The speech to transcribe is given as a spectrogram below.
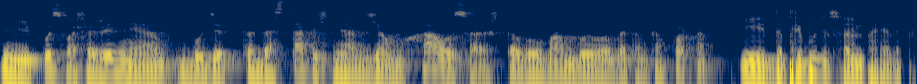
И пусть в вашей жизни будет достаточный объем хаоса, чтобы вам было в этом комфортно. И да пребудет с вами порядок.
